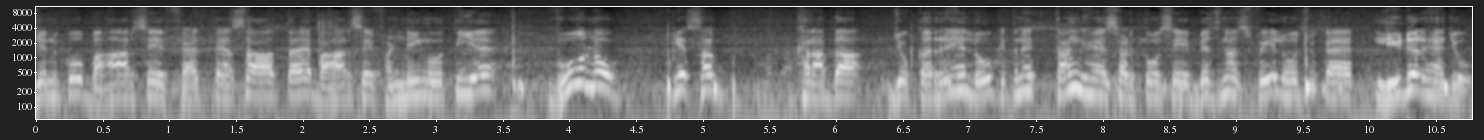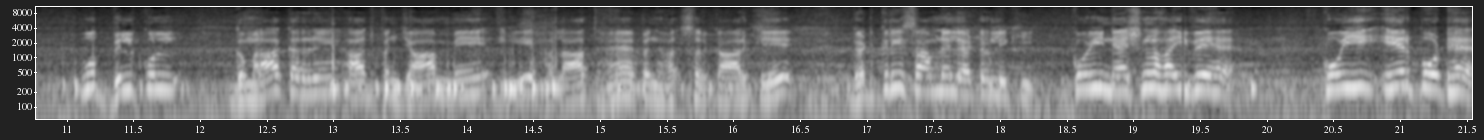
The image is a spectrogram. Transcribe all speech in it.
जिनको बाहर से फै- पैसा आता है बाहर से फंडिंग होती है वो लोग ये सब खराबा जो कर रहे हैं लोग इतने तंग हैं सड़कों से बिजनेस फेल हो चुका है लीडर हैं जो वो बिल्कुल गुमराह कर रहे हैं आज पंजाब में ये हालात हैं पंजा- सरकार के गडकरी साहब ने लेटर लिखी कोई नेशनल हाईवे है कोई एयरपोर्ट है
